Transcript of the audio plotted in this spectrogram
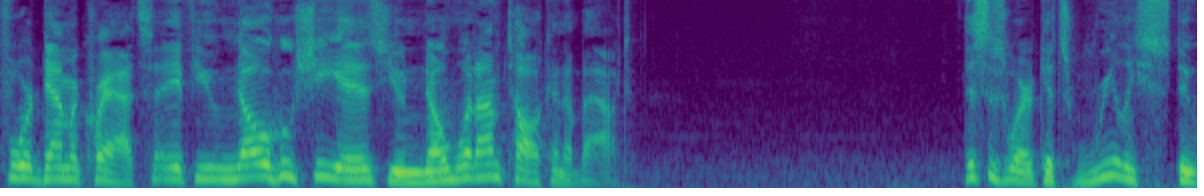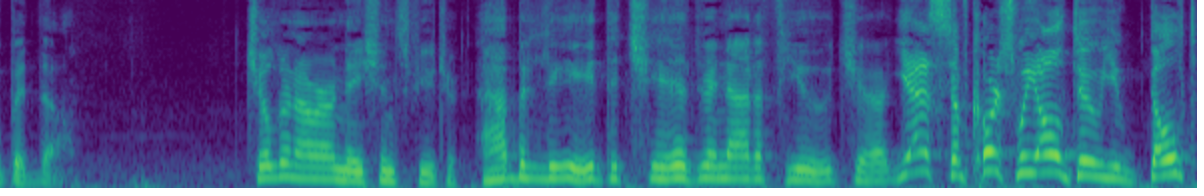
for Democrats. If you know who she is, you know what I'm talking about. This is where it gets really stupid, though. Children are our nation's future. I believe the children are the future. Yes, of course we all do, you dolt.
